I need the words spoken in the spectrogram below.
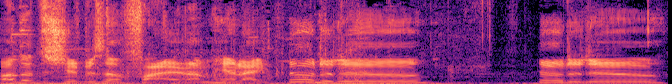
Oh, that the ship is on fire and I'm here like doo doo doo. Doo doo doo.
